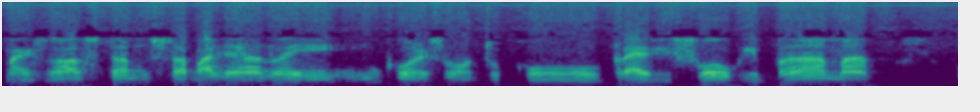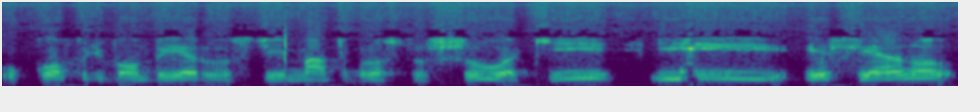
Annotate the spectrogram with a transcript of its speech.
mas nós estamos trabalhando aí em conjunto com o Preve Fogo Ibama, o Corpo de Bombeiros de Mato Grosso do Sul aqui e esse ano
